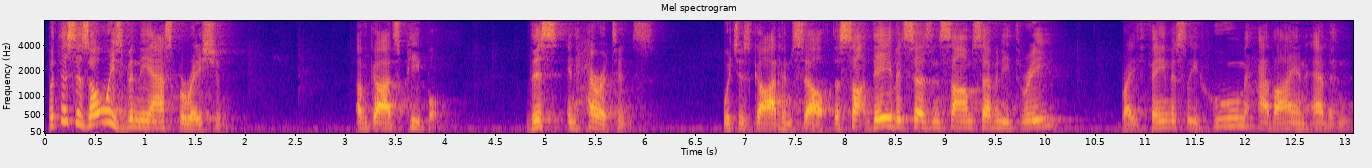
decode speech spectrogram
But this has always been the aspiration of God's people this inheritance, which is God Himself. The, David says in Psalm 73 right? Famously, whom have I in heaven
